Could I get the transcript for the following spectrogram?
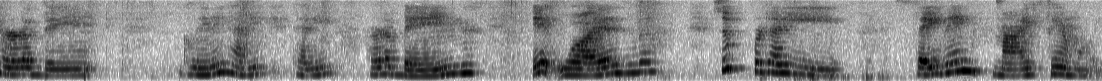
heard a bang. Cleaning Teddy, Teddy heard a bang. It was Super Teddy saving my family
